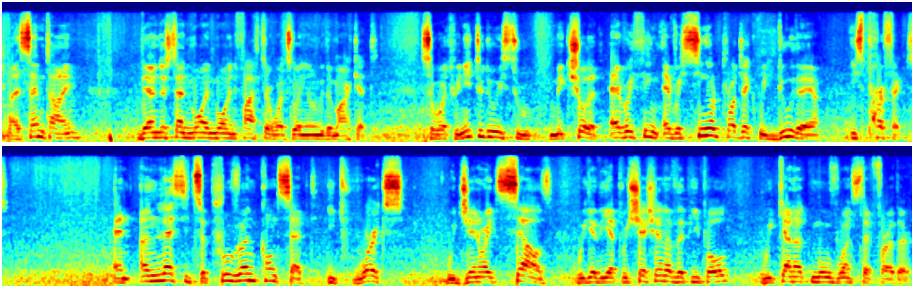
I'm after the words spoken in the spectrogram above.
At the same time, they understand more and more and faster what's going on with the market. So what we need to do is to make sure that everything, every single project we do there is perfect. And unless it's a proven concept, it works, we generate sales, we get the appreciation of the people, we cannot move one step further.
